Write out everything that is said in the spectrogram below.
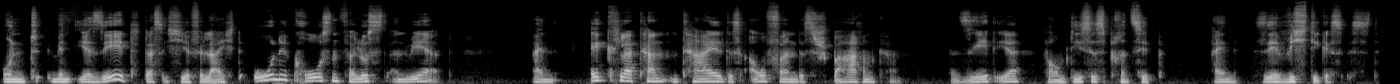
Und wenn ihr seht, dass ich hier vielleicht ohne großen Verlust an Wert einen eklatanten Teil des Aufwandes sparen kann, dann seht ihr, warum dieses Prinzip ein sehr wichtiges ist.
